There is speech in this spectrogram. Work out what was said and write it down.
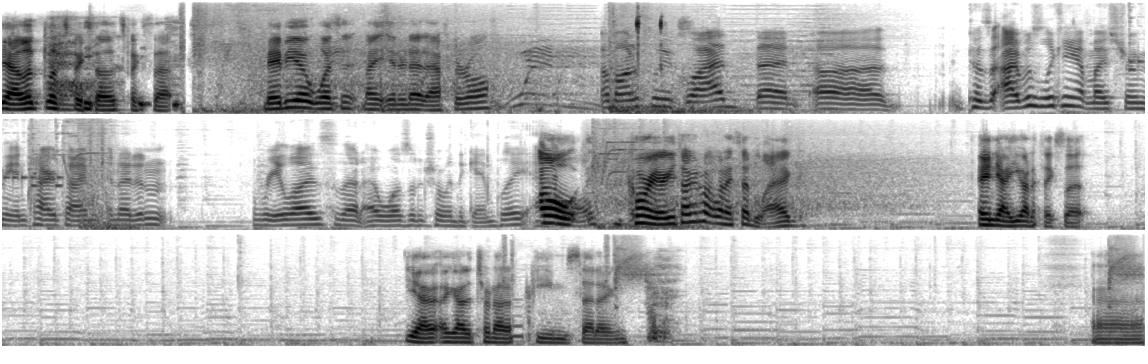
yeah, let's let's fix that. Let's fix that. Maybe it wasn't my internet after all. I'm honestly glad that, uh, because I was looking at my stream the entire time and I didn't realize that I wasn't showing the gameplay. Oh, all. Corey, are you talking about when I said lag? And yeah, you gotta fix that. Yeah, I gotta turn on a team setting. Uh,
